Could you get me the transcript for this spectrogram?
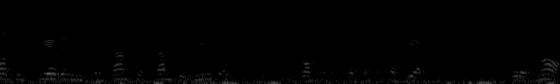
entonces pierden importancia tanto en ellos como en nuestro planeta Tierra. Pero no,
